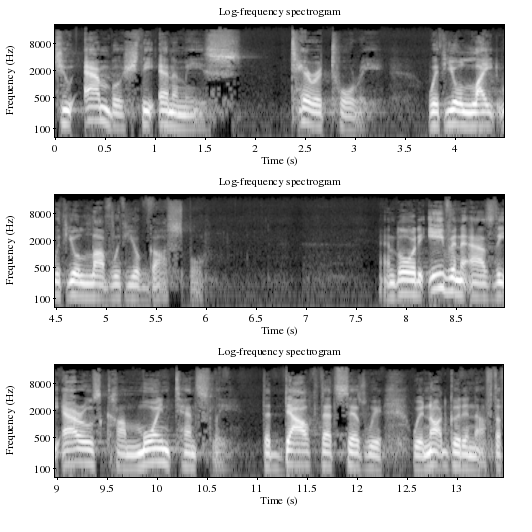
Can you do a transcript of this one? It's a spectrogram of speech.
to ambush the enemy's territory with your light, with your love, with your gospel. And Lord, even as the arrows come more intensely, the doubt that says we're, we're not good enough, the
